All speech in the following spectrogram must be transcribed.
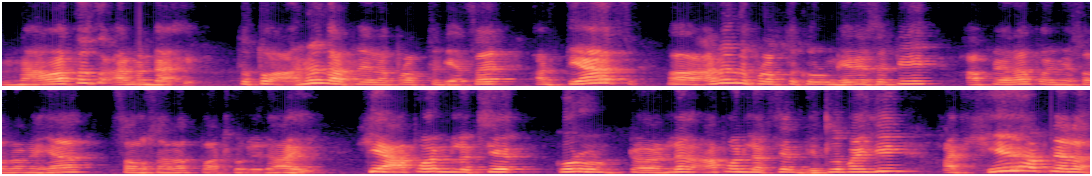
नावातच आनंद आहे. तर तो आनंद आपल्याला प्राप्त घ्यायचा आहे. आणि त्याच आनंद प्राप्त करून घेण्यासाठी आपल्याला परमेश्वराने ह्या संसारात पाठवलेलं आहे. हे आपण लक्ष करून ट- ल आपण लक्षात घेतलं पाहिजे. आणि हे आपल्याला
